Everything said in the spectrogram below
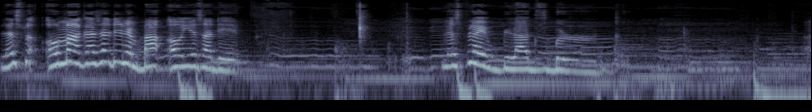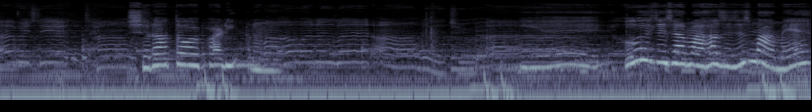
Let's play. Oh my gosh, I didn't buy. Oh, yes, I did. Let's play Bloxburg. Should I throw a party? I don't know. Yeah. Who is this at my house? Is this my man?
